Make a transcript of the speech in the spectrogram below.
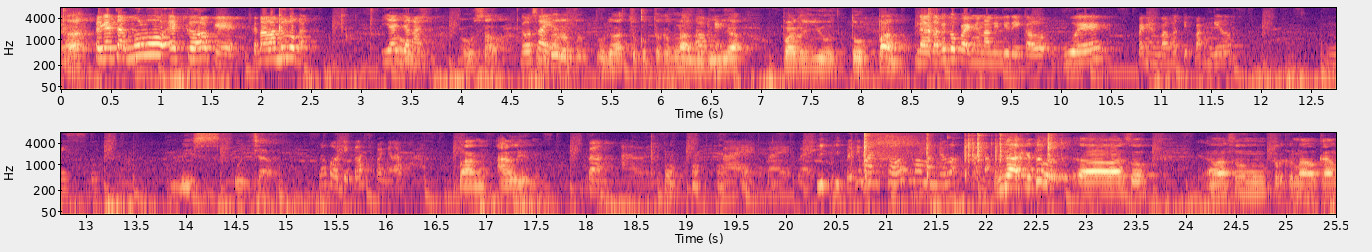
ya. Pengen ngaca mulu, Eke. Oke, kenalan dulu nggak? Iya, Nggak jangan. Nggak usah lah. Nggak usah Kita ya? udah, udah cukup terkenal di Oke. dunia per YouTubean. Nggak, tapi gue pengen kenalin diri. Kalau gue pengen banget dipanggil Miss Uca. Miss Ucal, Lo kalau di kelas dipanggil apa? Bang Alin. Bang Ali. baik, baik, baik. Berarti mahasiswa lo semua manggil lo abang? Enggak, kita eh, langsung langsung perkenalkan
